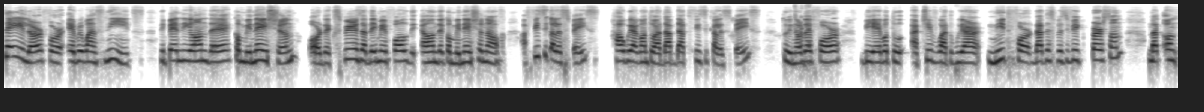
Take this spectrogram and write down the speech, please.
tailored for everyone's needs depending on the combination or the experience that they may fall on the combination of a physical space, how we are going to adapt that physical space to in order okay. for be able to achieve what we are need for that specific person not on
